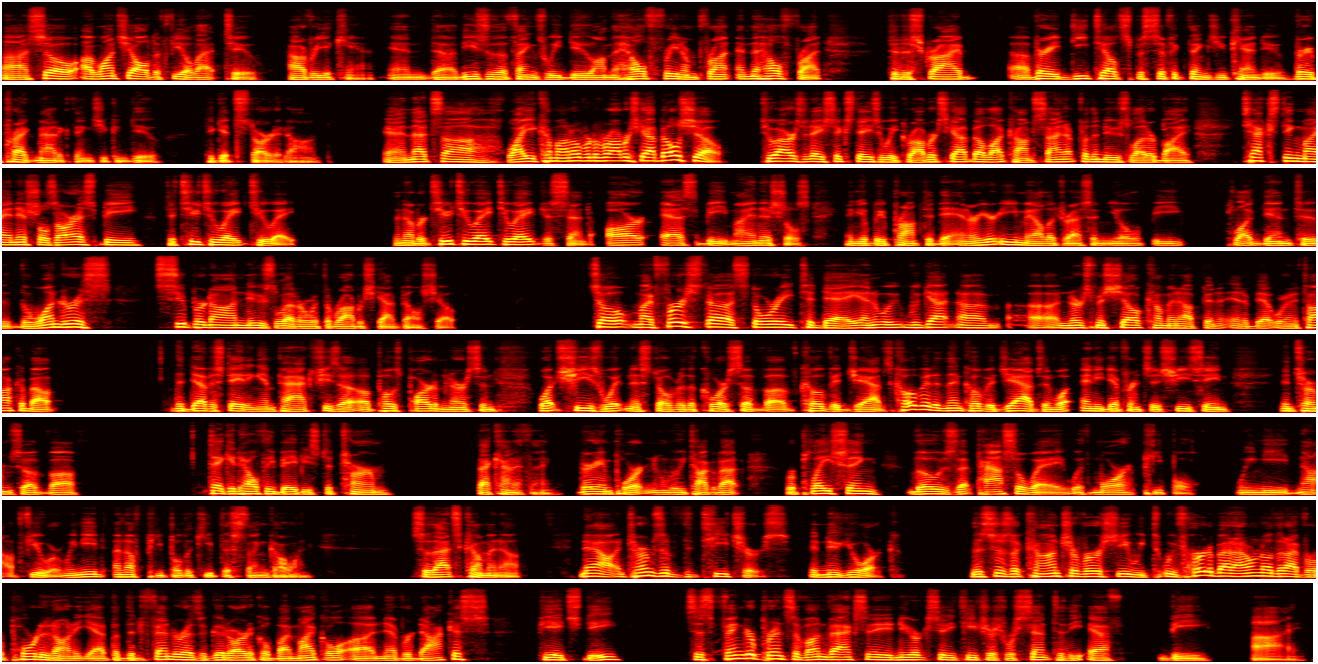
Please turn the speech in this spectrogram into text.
Uh, so I want you all to feel that too, however you can. And uh, these are the things we do on the health freedom front and the health front to describe uh, very detailed, specific things you can do, very pragmatic things you can do to get started on. And that's uh, why you come on over to Robert Scott Bell Show. Two hours a day, six days a week. RobertScottBell.com. Sign up for the newsletter by texting my initials RSB to 22828. The number 22828, just send RSB, my initials, and you'll be prompted to enter your email address and you'll be plugged into the wondrous Super Don newsletter with the Robert Scott Bell Show. So my first uh, story today, and we, we've got um, uh, Nurse Michelle coming up in, in a bit. We're going to talk about the devastating impact. She's a, a, postpartum nurse and what she's witnessed over the course of, of COVID jabs, COVID and then COVID jabs, and what any differences she's seen in terms of uh, taking healthy babies to term, that kind of thing. Very important. We talk about replacing those that pass away with more people, we need not fewer. We need enough people to keep this thing going. So that's coming up. Now, in terms of the teachers in New York, this is a controversy. We, we've heard about. I don't know that I've reported on it yet, but the Defender has a good article by Michael uh, Nevradakis, PhD. It says fingerprints of unvaccinated New York City teachers were sent to the FBI.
